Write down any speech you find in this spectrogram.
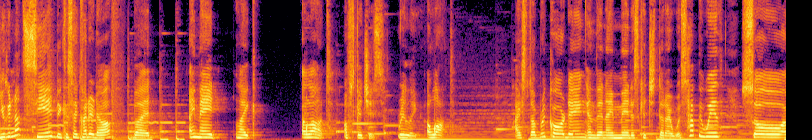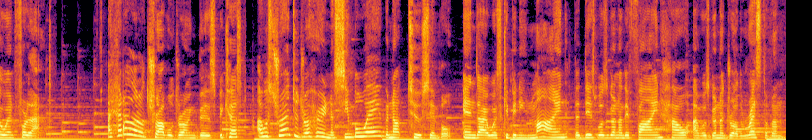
You cannot see it because I cut it off, but I made like a lot of sketches, really, a lot. I stopped recording and then I made a sketch that I was happy with, so I went for that. I had a little trouble drawing this because I was trying to draw her in a simple way, but not too simple. And I was keeping in mind that this was gonna define how I was gonna draw the rest of them.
